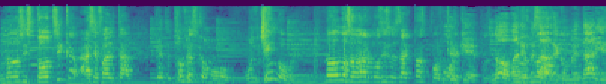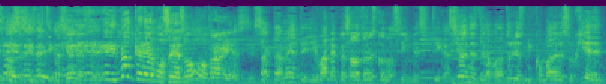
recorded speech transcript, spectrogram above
Una dosis tóxica, hace falta que te tomes como un chingo, güey. No vamos a dar dosis exactas porque... Porque, pues no, van a empezar no. a recomendar y entonces sí, sí. investigaciones Y- de... y- no queremos eso otra vez. Exactamente, y van a empezar otra vez con las investigaciones de laboratorios. Mi comadre sugieren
